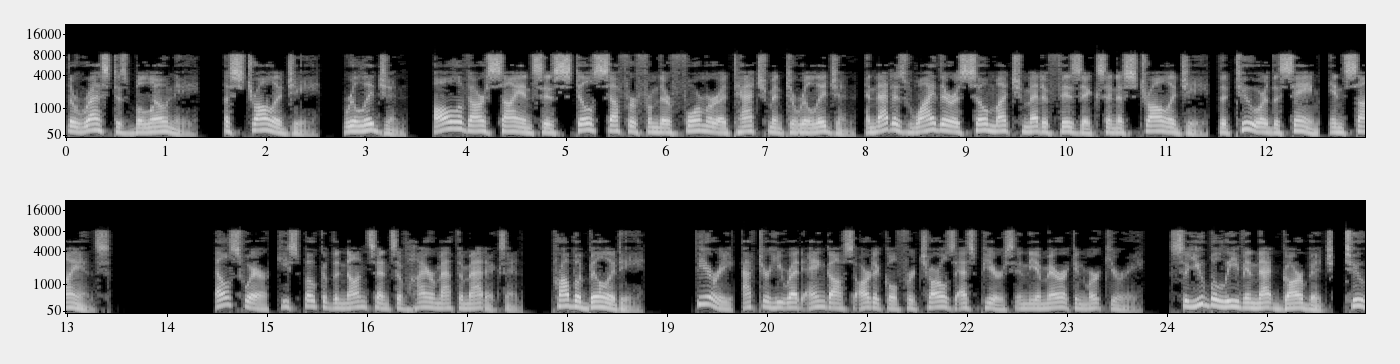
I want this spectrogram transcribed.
The rest is baloney. Astrology. Religion. All of our sciences still suffer from their former attachment to religion, and that is why there is so much metaphysics and astrology, the two are the same, in science." Elsewhere, he spoke of the nonsense of higher mathematics and «probability» Theory, after he read Angoff's article for Charles S. Peirce in the American Mercury. So you believe in that garbage, too?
